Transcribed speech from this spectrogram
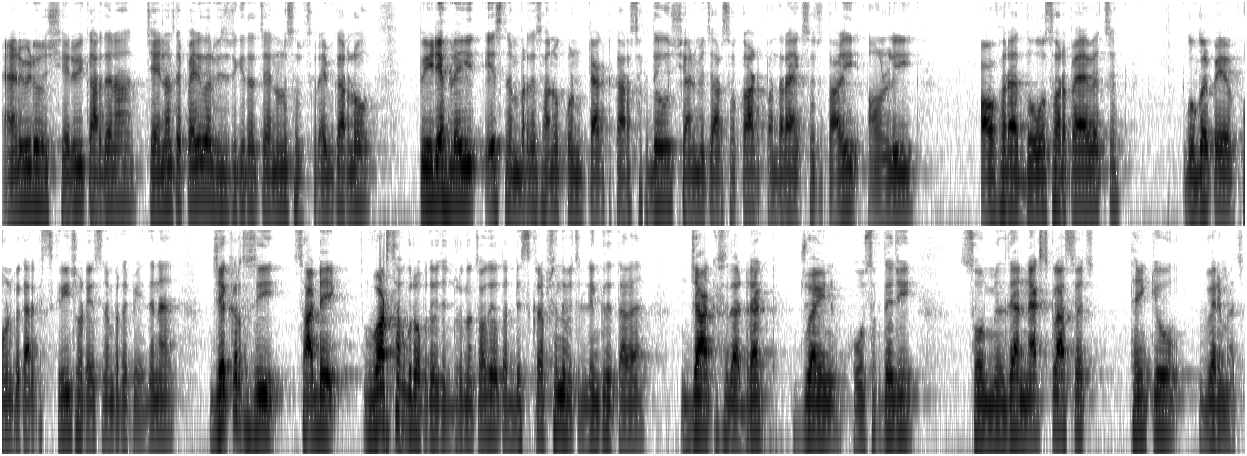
ਐਂਡ ਵੀਡੀਓ ਨੂੰ ਸ਼ੇਅਰ ਵੀ ਕਰ ਦੇਣਾ। ਚੈਨਲ ਤੇ ਪਹਿਲੀ ਵਾਰ ਵਿਜ਼ਿਟ ਕੀਤਾ ਚੈਨਲ ਨੂੰ ਸਬਸਕ੍ਰਾਈਬ ਕਰ ਲਓ। ਪੀਡੀਐਫ ਲਈ ਇਸ ਨੰਬਰ ਤੇ ਸਾਨੂੰ ਕੰਟੈਕਟ ਕਰ ਸਕਦੇ ਹੋ। 96461 15144 ਓਨਲੀ ਆਫਰ ਹੈ 200 ਰੁਪਏ ਵਿੱਚ। ਗੂਗਲ ਪੇ ਫੋਨ ਪੇ ਕਰਕੇ ਸਕਰੀਨਸ਼ਾਟ ਇਸ ਨੰਬਰ ਤੇ ਭੇਜ ਦੇਣਾ ਹੈ। ਜੇਕਰ ਤੁਸੀਂ ਸਾਡੇ WhatsApp ਗਰੁੱਪ ਦੇ ਵਿੱਚ ਜੁੜਨਾ ਚਾਹੁੰਦੇ ਹੋ ਤਾਂ ਡਿਸਕ੍ਰਿਪਸ਼ਨ ਦੇ ਵਿੱਚ ਲਿੰਕ ਦਿੱਤਾ ਹੋਇਆ ਹੈ। ਜਾਂ ਕਿਸੇ ਦਾ ਡਾਇਰੈਕਟ ਜੁਆਇਨ ਹੋ ਸਕਦੇ ਹੋ ਜੀ। ਸੋ ਮਿਲਦੇ ਹਾਂ ਨੈਕਸਟ ਕਲਾਸ ਵਿੱਚ। Thank you very much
